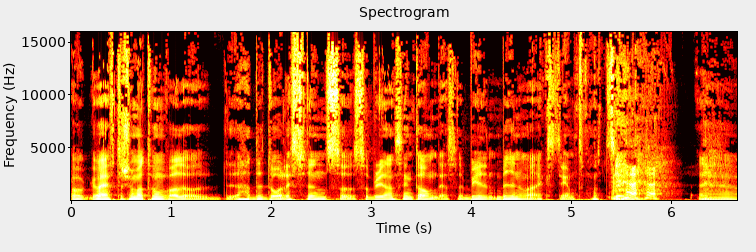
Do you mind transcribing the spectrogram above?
Och, och eftersom att hon var, hade dålig syn så, så brydde han sig inte om det. Så bil, bilen var extremt smutsig. eh,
